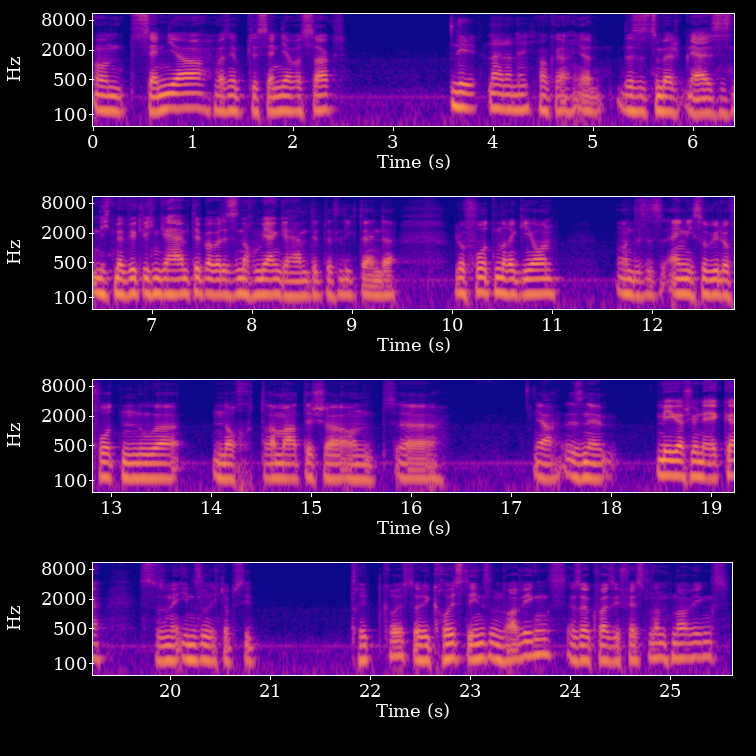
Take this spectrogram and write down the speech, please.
und Senja, ich weiß nicht, ob dir Senja was sagt. Nee, leider nicht. Okay, ja, das ist zum Beispiel, naja, es ist nicht mehr wirklich ein Geheimtipp, aber das ist noch mehr ein Geheimtipp. Das liegt da in der Lofoten-Region. Und es ist eigentlich so wie Lofoten, nur noch dramatischer und äh, ja, es ist eine mega schöne Ecke. Es ist so eine Insel, ich glaube, die drittgrößte oder die größte Insel Norwegens, also quasi Festland Norwegens.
